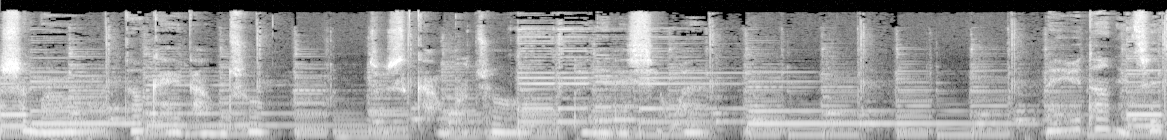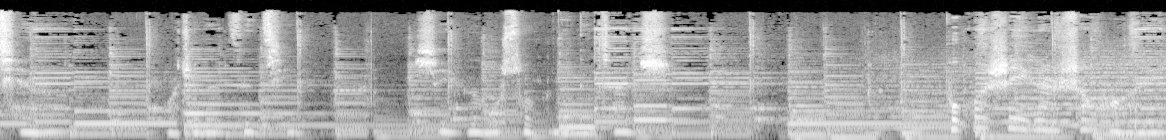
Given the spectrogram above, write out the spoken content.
什么都可以扛住，就是扛不住对你的喜欢。没遇到你之前，我觉得自己是一个无所不能的战士，不过是一个人生活而已，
